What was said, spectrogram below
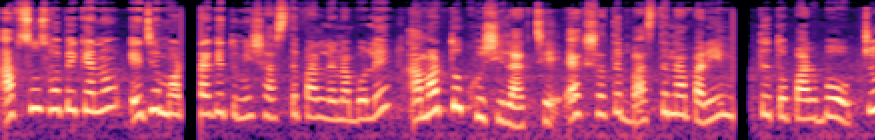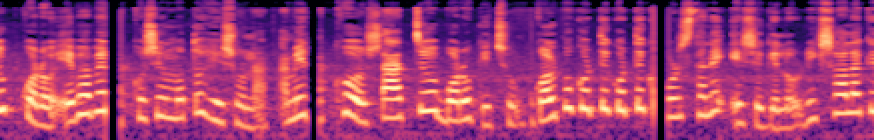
আফসোস হবে কেন? এই যে আগে তুমি সাজতে পারলে না বলে আমার তো খুশি লাগছে। একসাথে বাঁচতে না পারি, মরতে তো পারব। চুপ করো, এভাবে রাক্ষসের মতো হেসো না। আমি রাক্ষস, তার চেয়েও বড় কিছু। গল্প করতে করতে কবরস্থানে এসে গেল। রিক্সাওয়ালাকে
